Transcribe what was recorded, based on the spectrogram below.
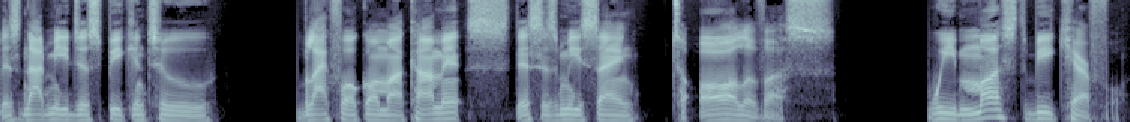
it's not me just speaking to black folk on my comments. This is me saying to all of us, we must be careful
